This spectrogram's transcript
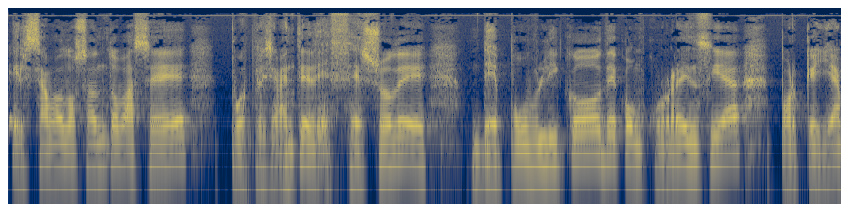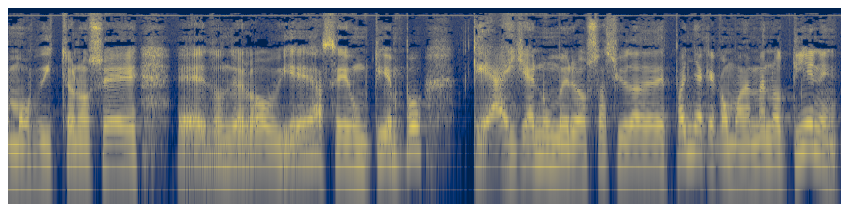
el sábado santo va a ser, pues precisamente de exceso de, de público, de concurrencia, porque ya hemos visto, no sé eh, dónde lo vi hace un tiempo, que hay ya numerosas ciudades de España que como además no tienen,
